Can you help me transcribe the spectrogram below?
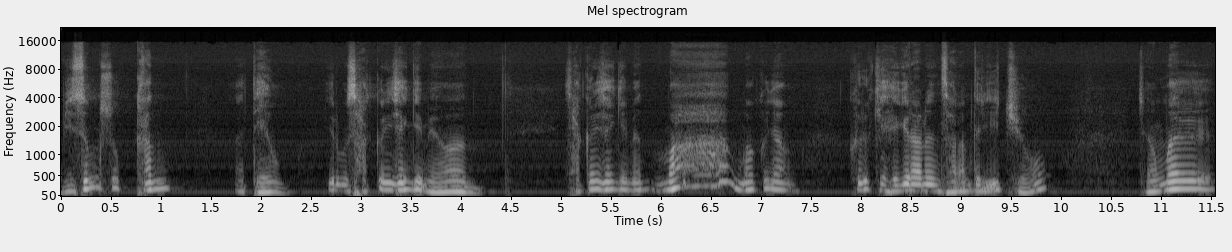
미성숙한 대응. 여러분 사건이 생기면 사건이 생기면 막막 그냥 그렇게 해결하는 사람들이 있죠. 정말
